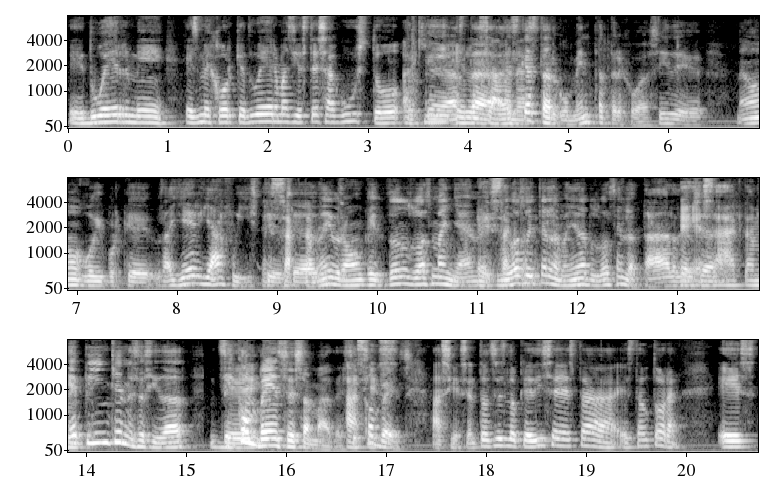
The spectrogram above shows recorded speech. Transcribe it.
eh, duerme, es mejor que duermas y estés a gusto aquí en las hasta- sábanas. Es que hasta argumenta, Trejo, así de. No, güey, porque ayer ya fuiste, o sea, no hay bronca, y tú nos vas mañana. Si no vas ahorita en la mañana, pues vas en la tarde. o sea, Exactamente. qué pinche necesidad. Sí De- convence esa madre, sí Así convence. es, así es. Entonces lo que dice esta, esta autora es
